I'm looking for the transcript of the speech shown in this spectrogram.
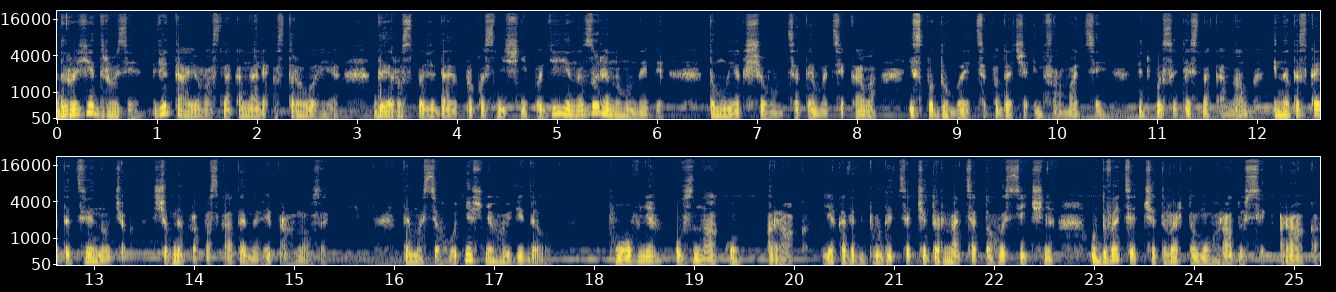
Дорогі друзі, вітаю вас на каналі Астрологія, де я розповідаю про космічні події на зоряному небі. Тому, якщо вам ця тема цікава і сподобається подача інформації, підписуйтесь на канал і натискайте дзвіночок, щоб не пропускати нові прогнози. Тема сьогоднішнього відео повня у знаку Рак, яка відбудеться 14 січня у 24 градусі рака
